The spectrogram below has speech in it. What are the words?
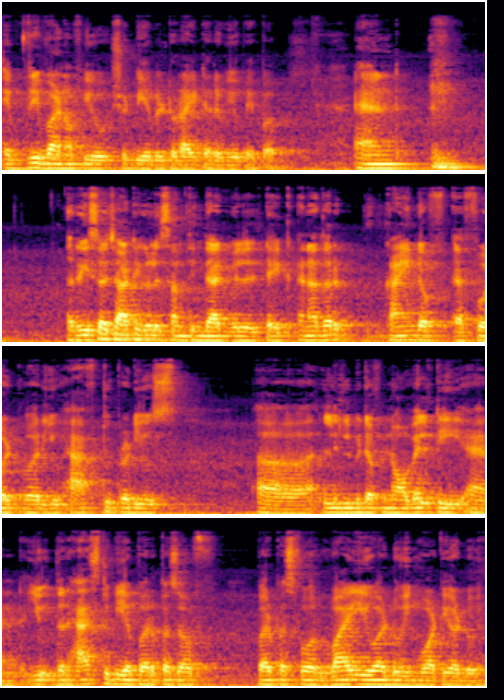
every one of you should be able to write a review paper. And a research article is something that will take another kind of effort where you have to produce a little bit of novelty and you there has to be a purpose of purpose for why you are doing what you are doing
